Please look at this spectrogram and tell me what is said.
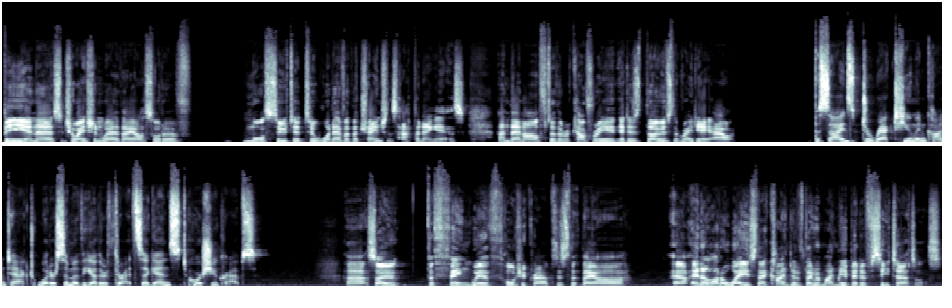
be in a situation where they are sort of more suited to whatever the change that's happening is. And then after the recovery, it is those that radiate out. Besides direct human contact, what are some of the other threats against horseshoe crabs? Uh, so the thing with horseshoe crabs is that they are, uh, in a lot of ways, they're kind of, they remind me a bit of sea turtles.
